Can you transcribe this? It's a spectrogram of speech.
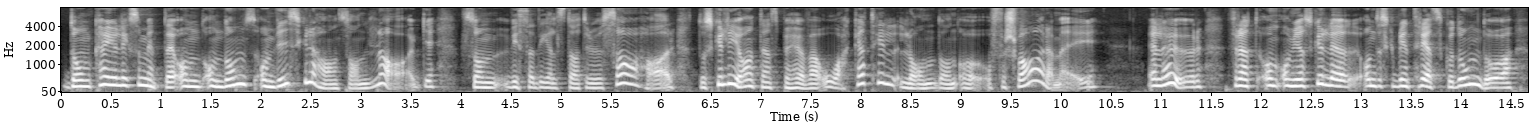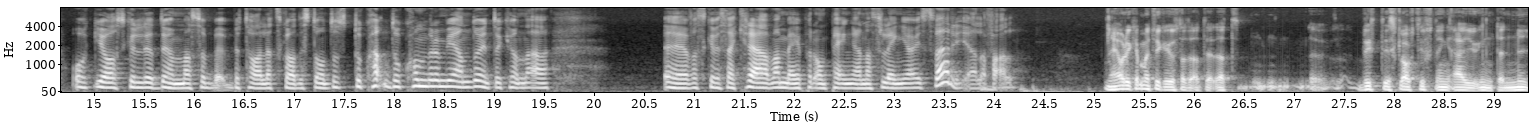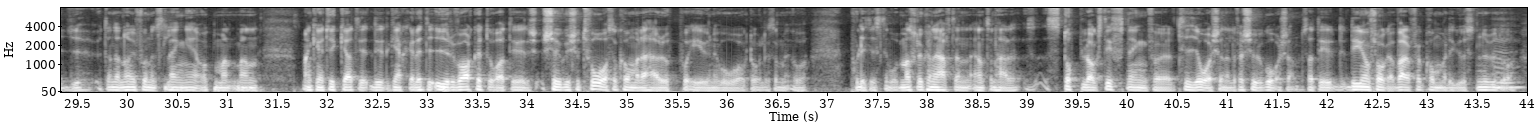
De kan ju liksom inte, om, om, de, om vi skulle ha en sån lag som vissa delstater i USA har, då skulle jag inte ens behöva åka till London och, och försvara mig. Eller hur? För att om, om, jag skulle, om det skulle bli en tredskodomar då och jag skulle dömas och betala ett skadestånd, då, då, då kommer de ju ändå inte kunna eh, vad ska vi säga, kräva mig på de pengarna så länge jag är i Sverige i alla fall. Nej, och det kan man tycka just att, att, att, brittisk lagstiftning är ju inte ny, utan den har ju funnits länge och man, man, man kan ju tycka att det, det kanske är lite yrvaket då att det är 2022 så kommer det här upp på EU-nivå och, då liksom, och politisk nivå. Man skulle kunna haft en, en sån här stopplagstiftning för 10 år sedan eller för 20 år sedan. Så det, det är ju en fråga, varför kommer det just nu då? Mm.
